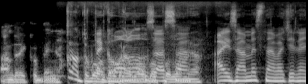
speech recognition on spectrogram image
Andrej Kobeňo. No to bola Tak dobrá ono voľba, zasa, aj zamestnávateľia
